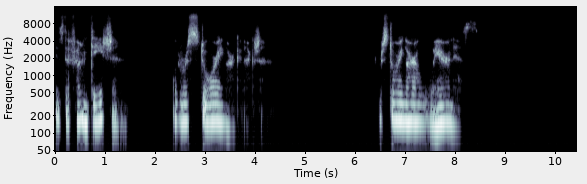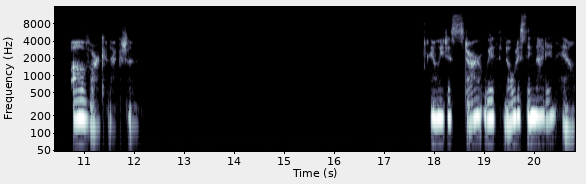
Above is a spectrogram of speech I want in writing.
is the foundation of restoring our connection, restoring our awareness of our connection. And we just start with noticing that inhale,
